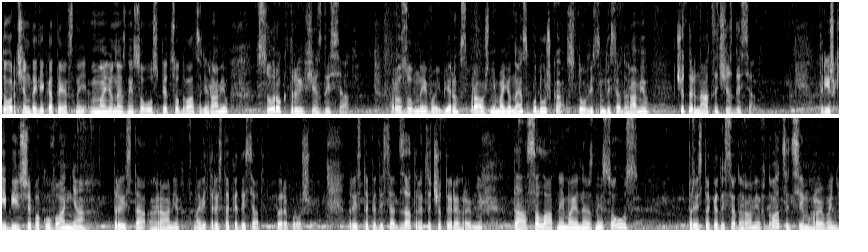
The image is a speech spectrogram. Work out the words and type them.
Торчин делікатесний майонезний соус 520 грамів 43,60. Розумний вибір. Справжній майонез подушка 180 грамів 14,60. Трішки більше пакування 300 грамів, навіть 350, перепрошую. 350 за 34 гривні. Та салатний майонезний соус 350 грамів 27 гривень.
